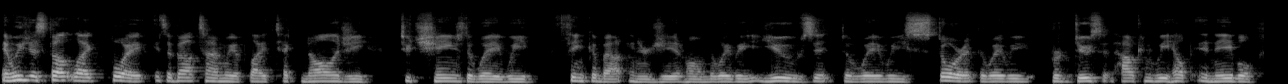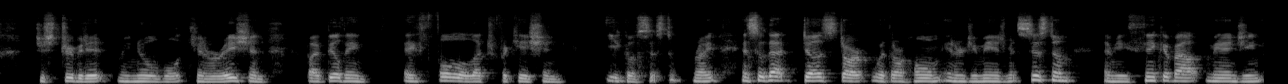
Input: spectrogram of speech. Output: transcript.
And we just felt like, boy, it's about time we apply technology to change the way we think about energy at home, the way we use it, the way we store it, the way we produce it. How can we help enable distributed renewable generation by building a full electrification ecosystem, right? And so that does start with our home energy management system. And when you think about managing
